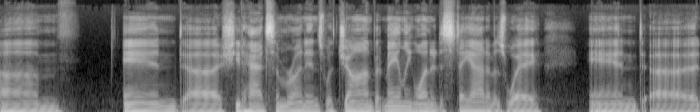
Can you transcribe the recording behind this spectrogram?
Um, and uh, she'd had some run-ins with John, but mainly wanted to stay out of his way, and uh,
